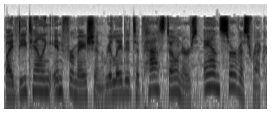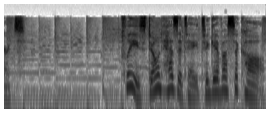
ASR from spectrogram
by detailing information related to past owners and service records. Please don't hesitate to give us a call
